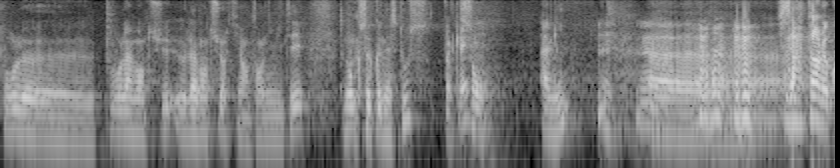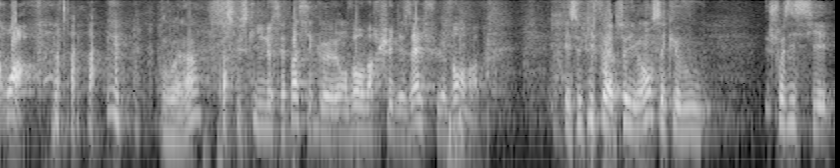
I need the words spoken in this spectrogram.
pour le pour l'aventure l'aventure qui est en temps limité, donc se connaissent tous, sont amis. Euh, Certains le croient. voilà. Parce que ce qu'il ne sait pas, c'est qu'on va au marché des elfes le vendre. Et ce qu'il faut absolument, c'est que vous choisissiez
